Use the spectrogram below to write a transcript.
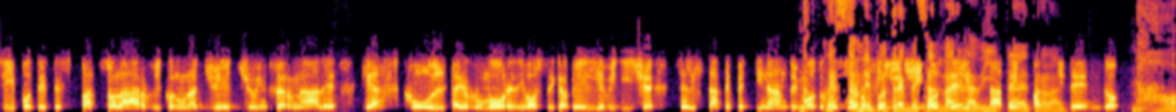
sì, potete spazzolarvi con un aggeggio infernale che ascolta il rumore dei vostri capelli e vi dice se li state pettinando in No, modo che siano me potrebbe felici o salvare la vita, state eh. No,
